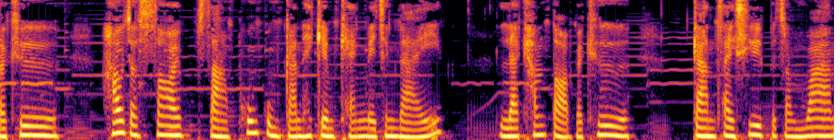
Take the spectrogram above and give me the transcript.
ก็คือเฮาจะซอยสร้างภูมิคุ้มกันให้เข้มแข็งในจังใดและคำตอบก็คือ การใช้ชีวิตประจำวัน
